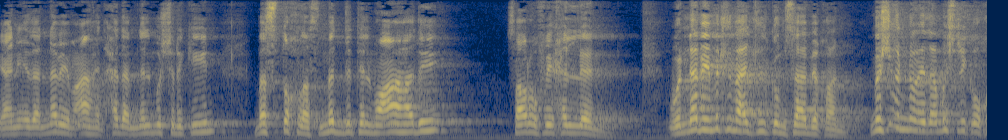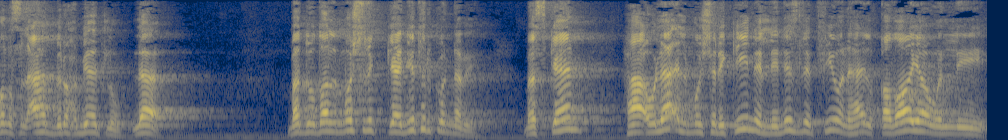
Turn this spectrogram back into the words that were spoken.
يعني إذا النبي معاهد حدا من المشركين بس تخلص مدة المعاهدة صاروا في حلين. والنبي مثل ما قلت لكم سابقا مش إنه إذا مشرك وخلص العهد بيروح بيقتله لا. بده ضل مشرك كان يتركوا النبي. بس كان هؤلاء المشركين اللي نزلت فيهم هاي القضايا واللي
